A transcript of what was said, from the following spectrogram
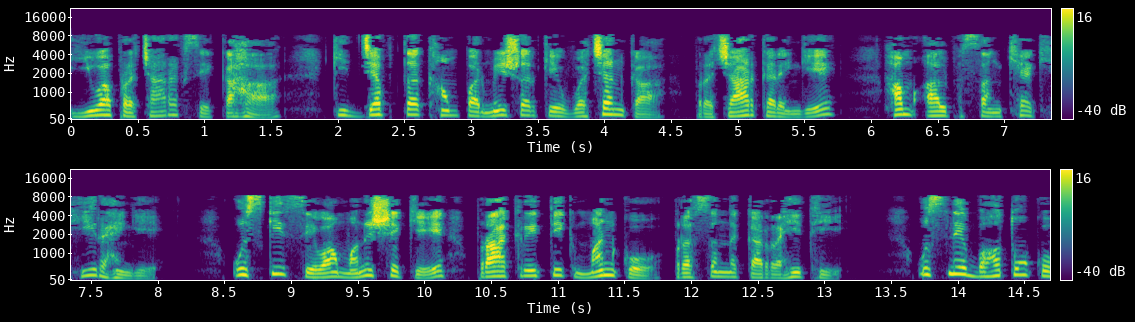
युवा प्रचारक से कहा कि जब तक हम परमेश्वर के वचन का प्रचार करेंगे हम अल्पसंख्यक ही रहेंगे। उसकी सेवा मनुष्य के प्राकृतिक मन को प्रसन्न कर रही थी। उसने बहुतों को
